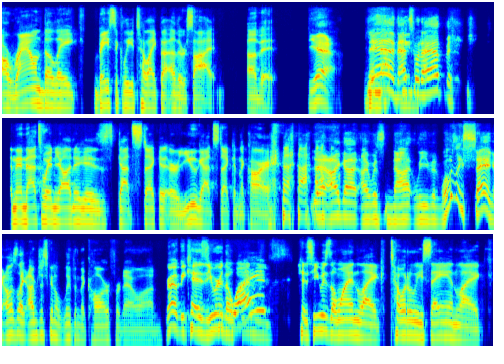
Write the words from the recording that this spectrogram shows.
around the lake, basically to like the other side of it. Yeah. Then yeah, that's that's when- what happened. And then that's when y'all niggas got stuck, in, or you got stuck in the car. yeah, I got I was not leaving. What was I saying? I was like, I'm just gonna live in the car for now on. bro, because you were the What? one. Because he was the one like totally saying like,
